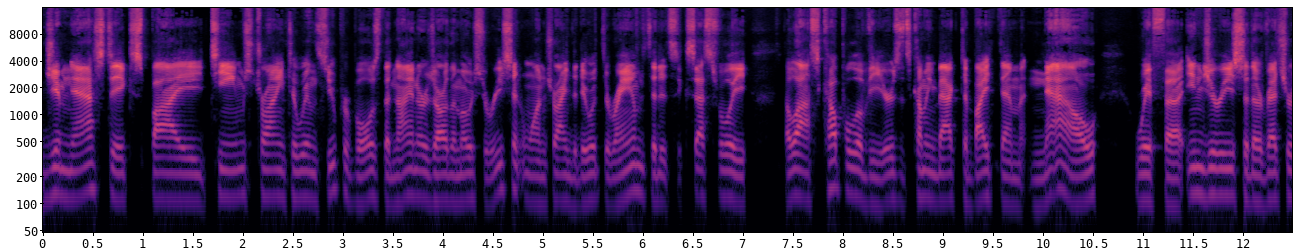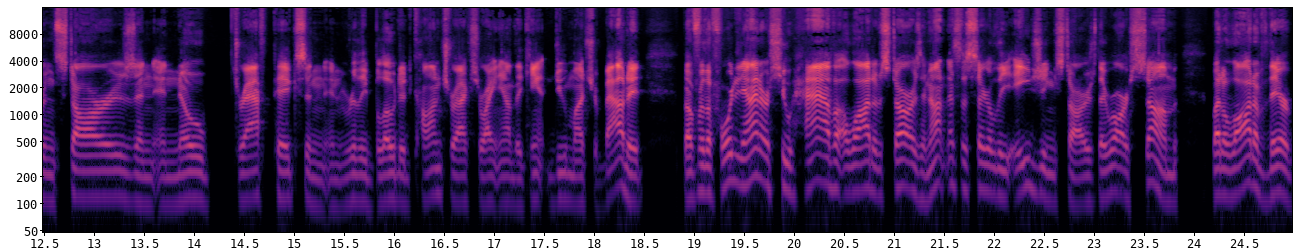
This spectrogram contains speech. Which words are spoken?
gymnastics by teams trying to win Super Bowls. The Niners are the most recent one trying to do it. The Rams did it successfully the last couple of years. It's coming back to bite them now with uh, injuries to their veteran stars and and no draft picks and, and really bloated contracts right now. They can't do much about it. But for the 49ers, who have a lot of stars and not necessarily aging stars, there are some, but a lot of their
